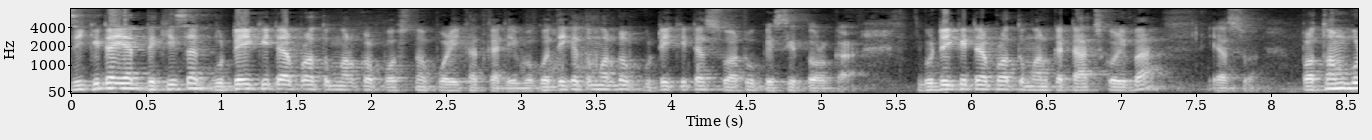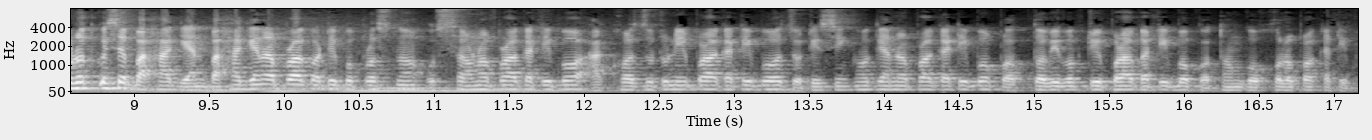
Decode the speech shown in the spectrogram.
যিকেইটা ইয়াত দেখিছা গোটেইকেইটাৰ পৰা তোমালোকৰ প্ৰশ্ন পৰীক্ষাত কাটিব। গতিকে তোমালোকৰ গোটেইকেইটা চোৱাটো বেছি দৰকাৰ। গোটেইকেইটাৰ পৰা তোমালোকে টাচ কৰিবা। এয়া চোৱা। প্ৰথম গোটত কৈছে ভাষা জ্ঞান। ভাষা জ্ঞানৰ পৰা কাটিব প্ৰশ্ন উচ্চাৰণৰ পৰা কাটিব আখৰ জোটনিৰ পৰা কাটিব জ্যোতিষিংহ জ্ঞানৰ পৰা কাটিব প্ৰত্য বিভক্তিৰ পৰা কাটিব কথন কৌশলৰ পৰা কাটিব।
